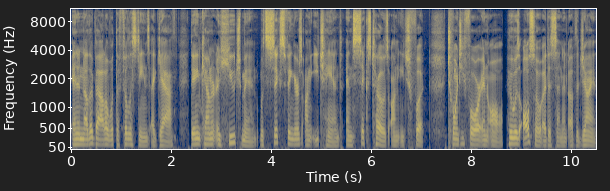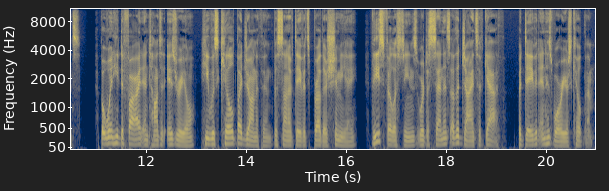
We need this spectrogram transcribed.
In another battle with the Philistines at Gath, they encountered a huge man with six fingers on each hand and six toes on each foot, twenty four in all, who was also a descendant of the giants. But when he defied and taunted Israel, he was killed by Jonathan, the son of David's brother Shimea. These Philistines were descendants of the giants of Gath, but David and his warriors killed them.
